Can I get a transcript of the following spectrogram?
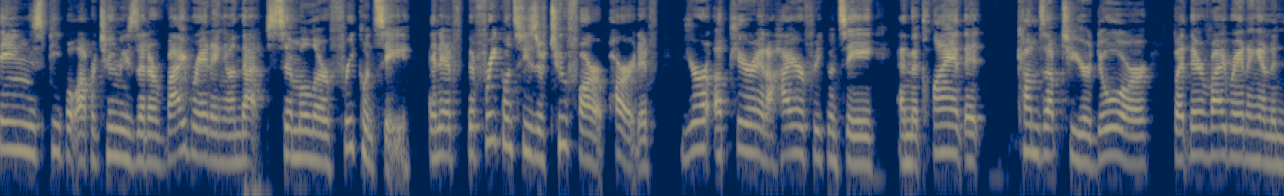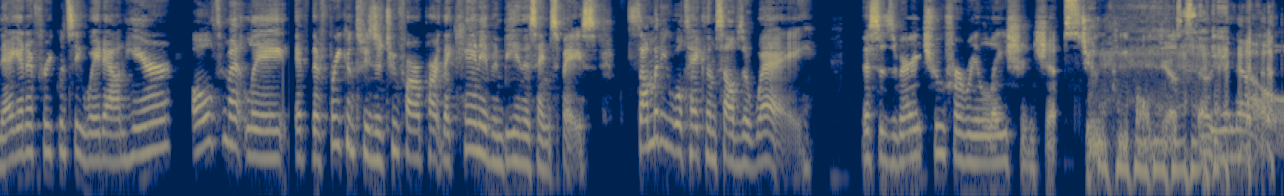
things, people, opportunities that are vibrating on that similar frequency. And if the frequencies are too far apart, if you're up here in a higher frequency and the client that comes up to your door, but they're vibrating at a negative frequency way down here, ultimately, if the frequencies are too far apart, they can't even be in the same space. Somebody will take themselves away. This is very true for relationships too, people, just so you know.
